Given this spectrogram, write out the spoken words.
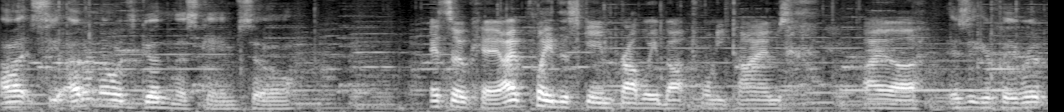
Uh, see, I don't know what's good in this game, so It's okay, I've played this game probably about 20 times. I, uh, is it your favorite?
